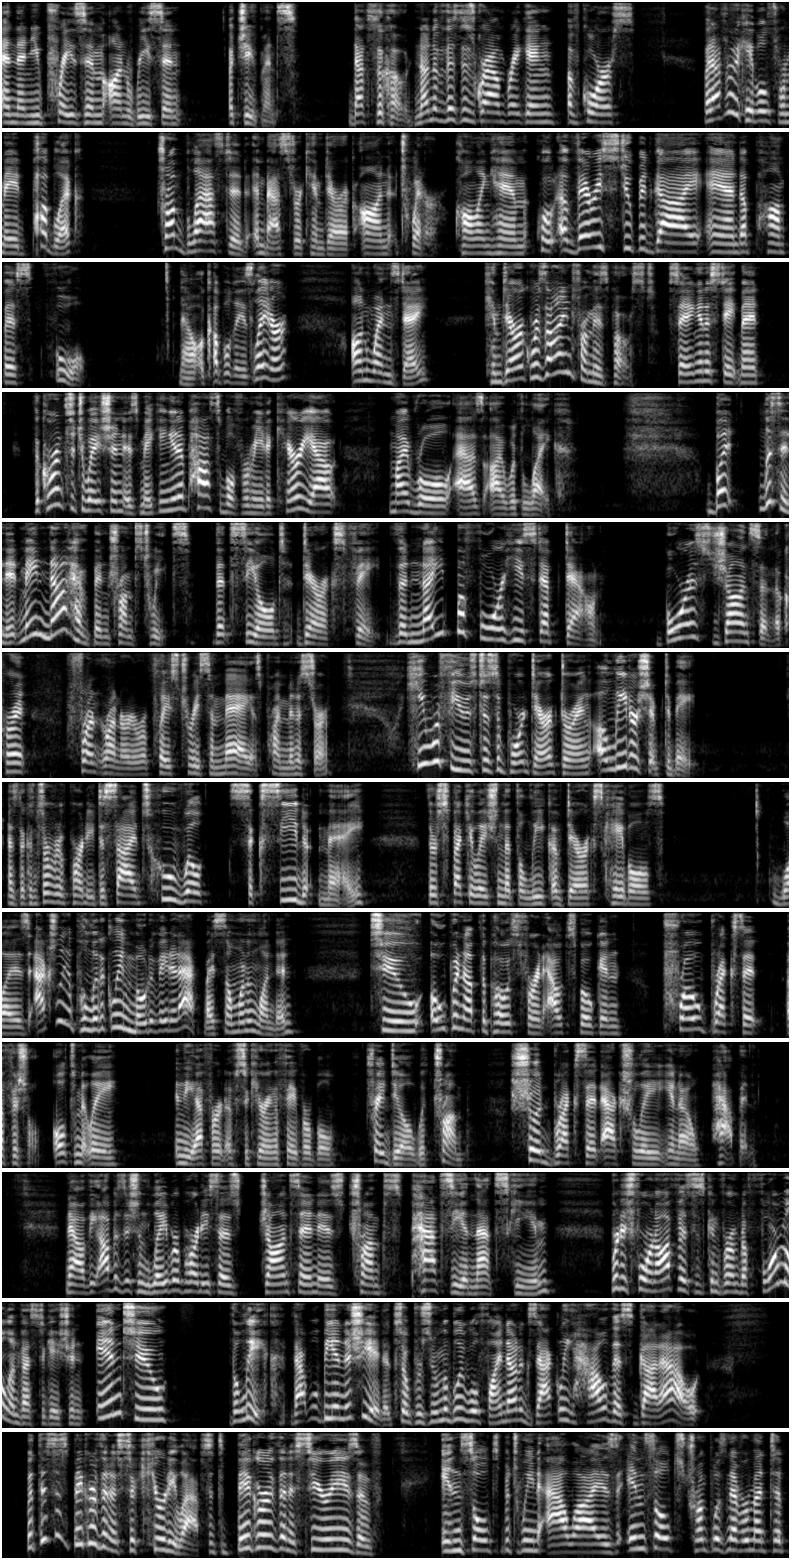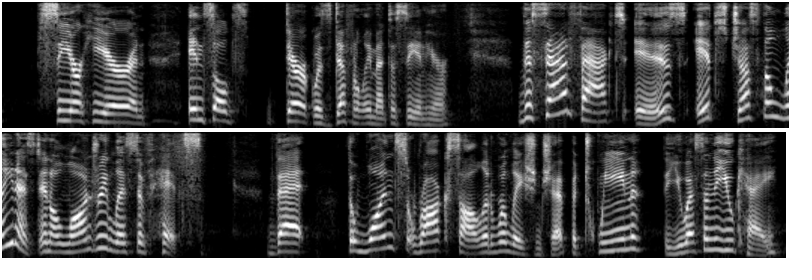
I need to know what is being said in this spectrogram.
and then you praise him on recent achievements. That's the code. None of this is groundbreaking, of course. But after the cables were made public, Trump blasted Ambassador Kim Darroch on Twitter, calling him, quote, a very stupid guy and a pompous fool. Now, a couple days later, on Wednesday, Kim Darroch resigned from his post, saying in a statement, the current situation is making it impossible for me to carry out my role as I would like. But listen, it may not have been Trump's tweets that sealed Darroch's fate. The night before he stepped down, Boris Johnson, the current frontrunner to replace Theresa May as prime minister, he refused to support Darroch during a leadership debate. As the Conservative Party decides who will succeed May, there's speculation that the leak of Darroch's cables was actually a politically motivated act by someone in London to open up the post for an outspoken pro Brexit official, ultimately in the effort of securing a favorable trade deal with Trump should Brexit actually, you know, happen. Now, the opposition Labour Party says Johnson is Trump's patsy in that scheme. British Foreign Office has confirmed a formal investigation into the leak. That will be initiated. So, presumably, we'll find out exactly how this got out. But this is bigger than a security lapse. It's bigger than a series of insults between allies, insults Trump was never meant to see or hear, and insults Darroch was definitely meant to see and hear. The sad fact is, it's just the latest in a laundry list of hits that the once rock solid relationship between the US and the UK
